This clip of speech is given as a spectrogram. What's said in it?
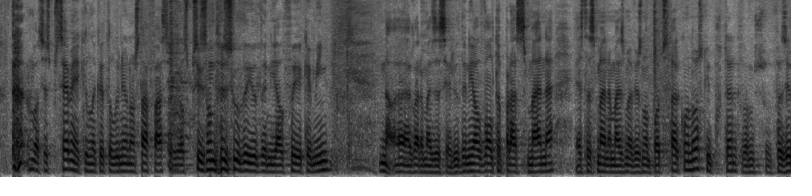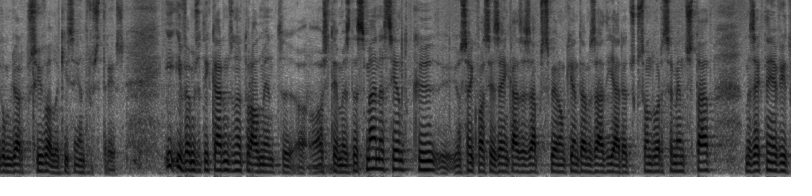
vocês percebem, aquilo na Catalunha não está fácil, eles precisam de ajuda e o Daniel foi a caminho. Não, agora mais a sério. O Daniel volta para a semana. Esta semana, mais uma vez, não pode estar connosco e, portanto, vamos fazer o melhor possível aqui entre os três. E, e vamos dedicar-nos naturalmente aos temas da semana, sendo que eu sei que vocês em casa já perceberam que andamos a adiar a discussão do Orçamento de Estado, mas é que tem havido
